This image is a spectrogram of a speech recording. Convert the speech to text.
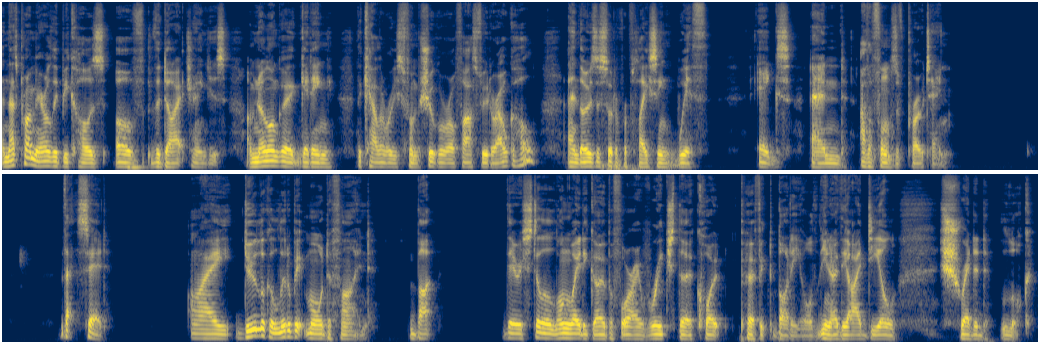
And that's primarily because of the diet changes. I'm no longer getting the calories from sugar or fast food or alcohol, and those are sort of replacing with eggs and other forms of protein. That said, I do look a little bit more defined, but there is still a long way to go before I reach the quote perfect body or, you know, the ideal shredded look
